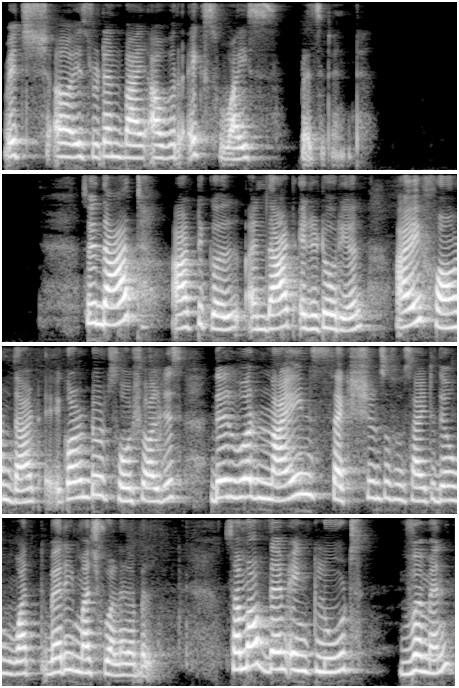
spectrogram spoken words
which uh, is written by our ex-vice president. So in that article and that editorial, I found that according to sociologists, there were nine sections of society that were very much vulnerable. Some of them includes women,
